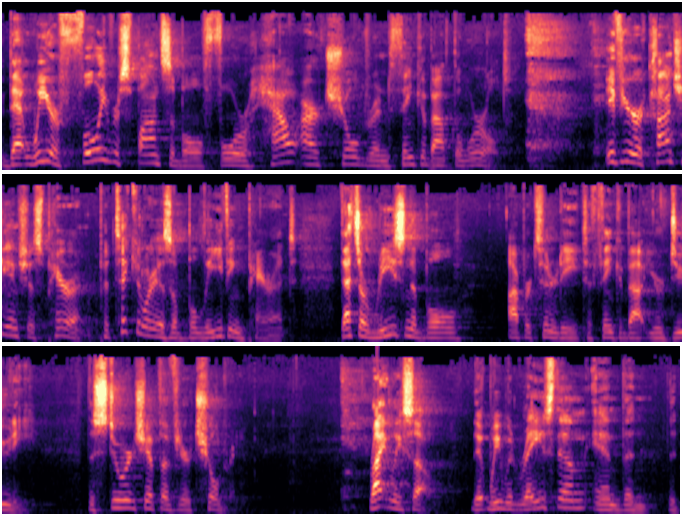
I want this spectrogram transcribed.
that we are fully responsible for how our children think about the world. If you're a conscientious parent, particularly as a believing parent, that's a reasonable opportunity to think about your duty, the stewardship of your children. Rightly so, that we would raise them in the, the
